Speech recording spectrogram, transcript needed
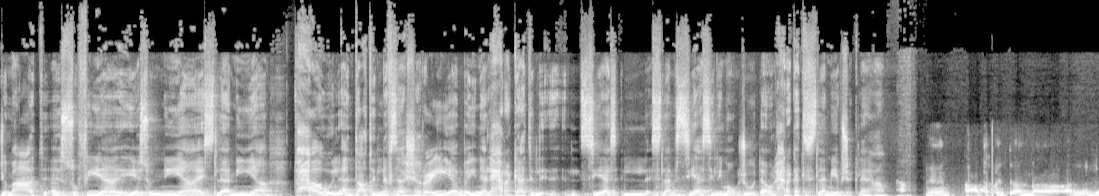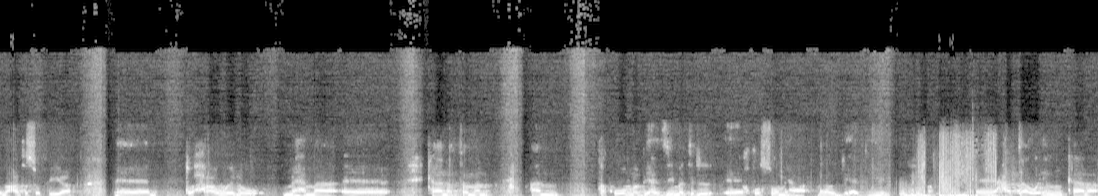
جماعات الصوفية هي سنية إسلامية تحاول أن تعطي لنفسها شرعية بين الحركات السياس الإسلام السياسي اللي موجودة والحركات الإسلامية بشكل عام. أعتقد أن الجماعات الصوفية تحاول مهما كان الثمن أن تقوم بهزيمة خصومها من الجهاديين حتى وإن كان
